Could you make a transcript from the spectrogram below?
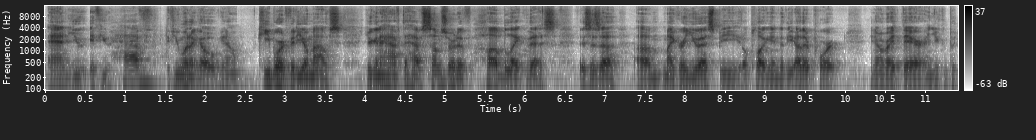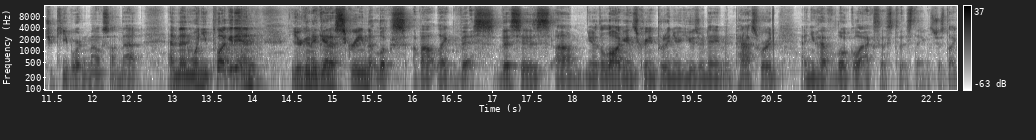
and you, if you have, if you want to go, you know, keyboard, video, mouse, you're going to have to have some sort of hub like this. This is a, a micro USB. It'll plug into the other port you know, right there, and you can put your keyboard and mouse on that. And then when you plug it in, you're going to get a screen that looks about like this. This is, um, you know, the login screen. Put in your username and password, and you have local access to this thing. It's just like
